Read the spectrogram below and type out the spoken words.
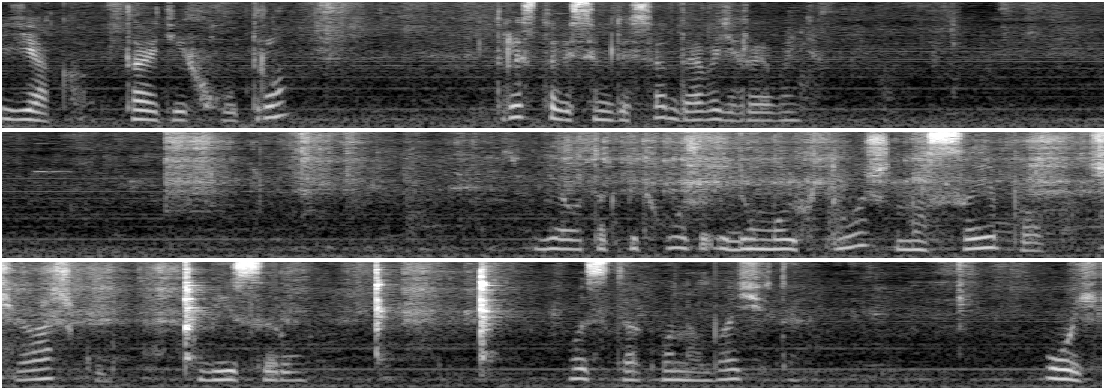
Як третій хутро 389 гривень. Я отак підходжу і думаю, хто ж насипав чашку бісеру. Ось так воно, бачите? Ой,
